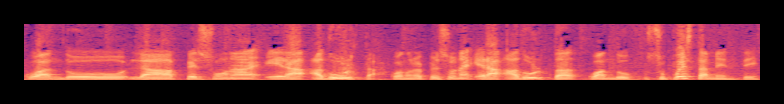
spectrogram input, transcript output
cuando la persona era adulta, cuando la persona era adulta, cuando supuestamente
